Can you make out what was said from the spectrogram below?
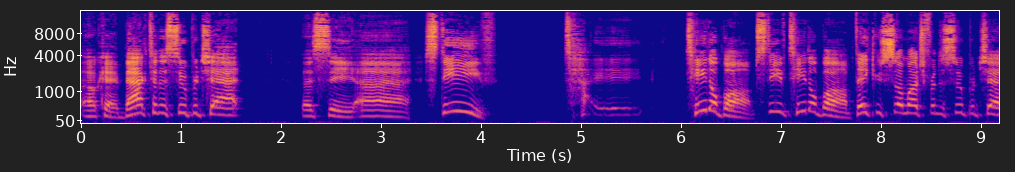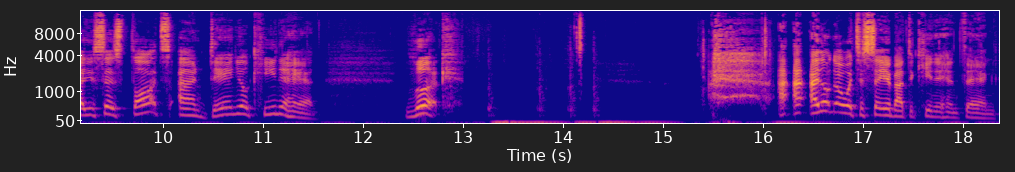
okay, back to the super chat. Let's see. Uh, Steve. Teetlebaum, Steve Teetlebaum, thank you so much for the super chat. He says, Thoughts on Daniel Kinahan? Look, I, I don't know what to say about the Kinahan thing.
